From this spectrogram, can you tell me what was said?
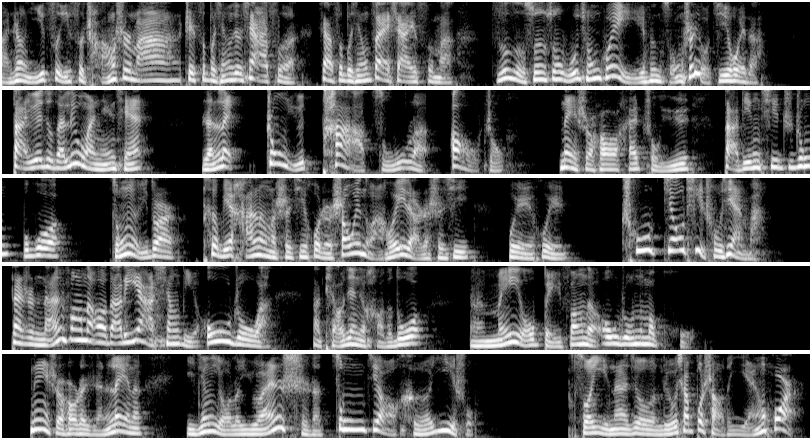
反正一次一次尝试嘛，这次不行就下次，下次不行再下一次嘛，子子孙孙无穷匮矣，总是有机会的。大约就在六万年前，人类终于踏足了澳洲，那时候还处于。大冰期之中，不过总有一段特别寒冷的时期，或者稍微暖和一点的时期，会会出交替出现吧。但是南方的澳大利亚相比欧洲啊，那条件就好得多，嗯，没有北方的欧洲那么苦。那时候的人类呢，已经有了原始的宗教和艺术，所以呢，就留下不少的岩画。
